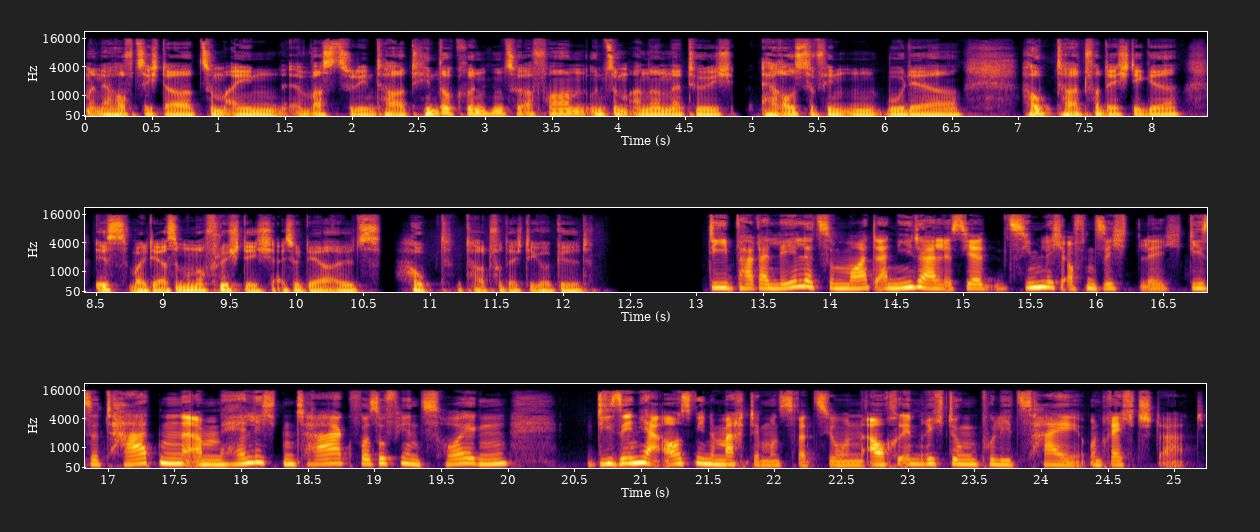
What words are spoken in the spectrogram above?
man erhofft sich da zum einen was zu den Tathintergründen zu erfahren und zum anderen natürlich herauszufinden, wo der Haupttatverdächtige ist, weil der ist immer noch flüchtig, also der als Haupttatverdächtiger gilt. Die Parallele zum Mord an Nidal ist ja ziemlich offensichtlich. Diese Taten am helllichten Tag vor so vielen Zeugen, die sehen ja aus wie eine Machtdemonstration, auch in Richtung Polizei und Rechtsstaat.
